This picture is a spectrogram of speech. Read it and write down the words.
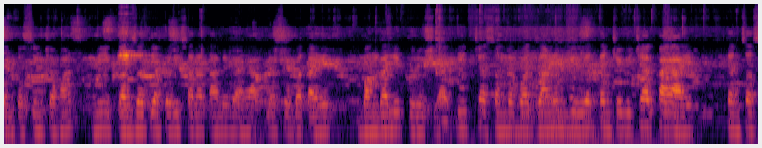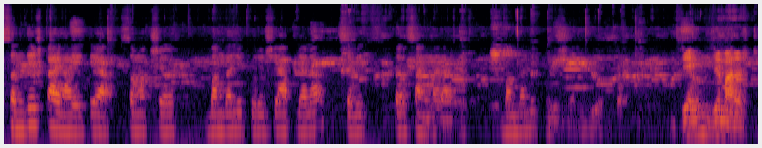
पंकज सिंग चौहान. मी कर्जत या परिसरात आलेलो आहे. आपल्यासोबत आहे बंगाली पुरुषिया ईदच्या संदर्भात जाणून घेऊया. त्यांचे विचार काय आहेत? त्यांचा संदेश काय आहे? त्या समक्ष बंगाली पुरुषिया आपल्याला सविस्तर सांगणार आहे बंगाली पुरुष जय हिंद जय महाराष्ट्र.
